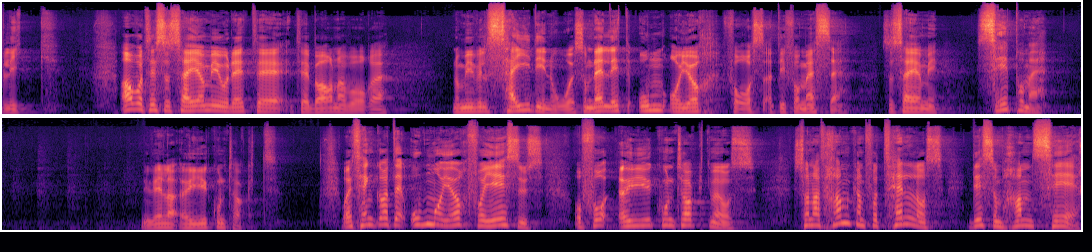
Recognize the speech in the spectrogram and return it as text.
blikk. Av og til så sier vi jo det til, til barna våre når vi vil si dem noe som det er litt om å gjøre for oss at de får med seg. Så sier vi 'Se på meg'. Vi vil ha øyekontakt. Og jeg tenker at Det er om å gjøre for Jesus å få øyekontakt med oss, sånn at han kan fortelle oss det som han ser.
